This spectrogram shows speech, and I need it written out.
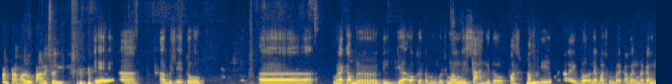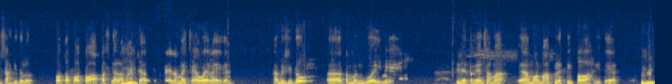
mantap aduh Paris lagi Iya, nah habis itu eh mereka bertiga waktu temen gue, cuma misah gitu. Pas pas Hmm. di Eiffel-nya pas mereka main mereka misah gitu loh. Foto-foto apa segala Hmm. macam. gitu. Kayak namanya cewek lah ya kan. Habis itu eh, temen gue ini didatengin sama ya mohon maaf black people lah gitu ya. Mhm.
